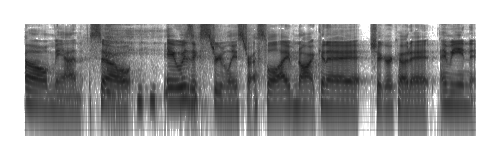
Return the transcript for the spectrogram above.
Oh man. So it was extremely stressful. I'm not going to sugarcoat it. I mean,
